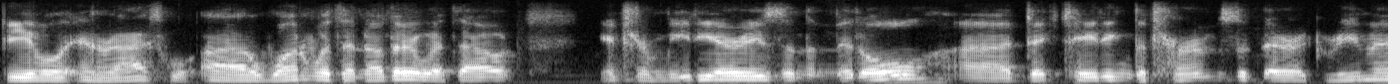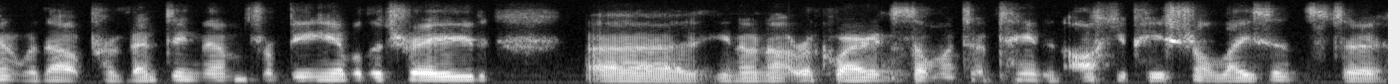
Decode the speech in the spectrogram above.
be able to interact uh, one with another without intermediaries in the middle uh, dictating the terms of their agreement without preventing them from being able to trade. Uh, you know, not requiring someone to obtain an occupational license to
